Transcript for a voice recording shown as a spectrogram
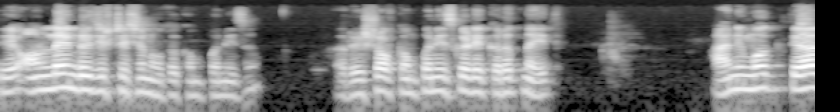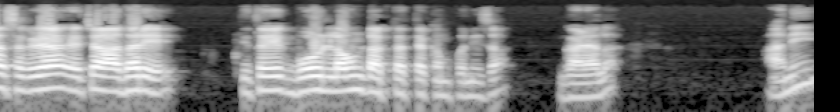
ते ऑनलाईन रजिस्ट्रेशन होतं कंपनीचं रेस्ट ऑफ कंपनीजकडे करत नाहीत. आणि मग त्या सगळ्या याच्या आधारे तिथं एक बोर्ड लावून टाकतात त्या कंपनीचा गाळ्याला. आणि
